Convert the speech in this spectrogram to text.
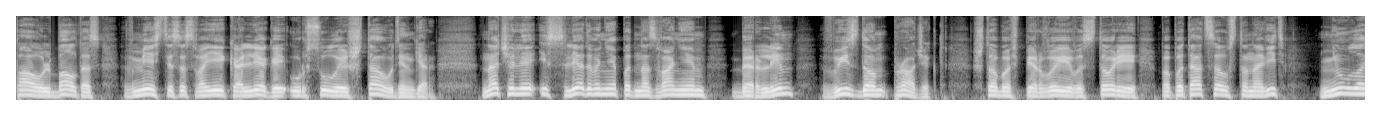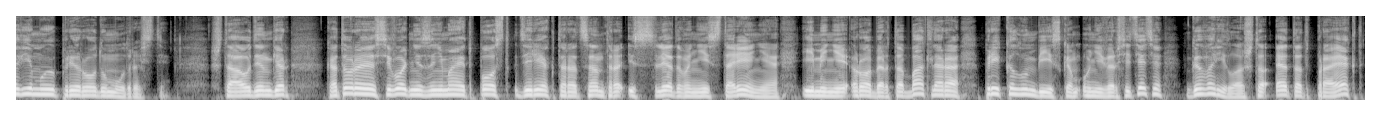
Пауль Балтас вместе со своей коллегой Урсулой Штаудингер начали исследование под названием Berlin Wisdom Project, чтобы впервые в истории попытаться установить неуловимую природу мудрости. Штаудингер, которая сегодня занимает пост директора Центра исследований старения имени Роберта Батлера при Колумбийском университете, говорила, что этот проект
